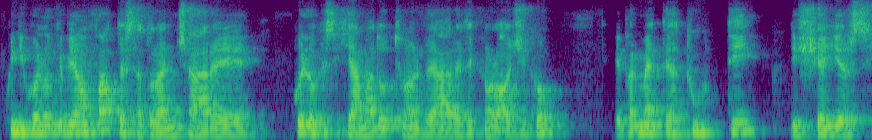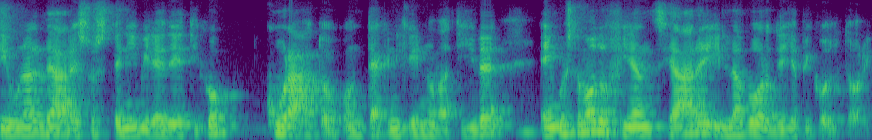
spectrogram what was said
Quindi quello che abbiamo fatto è stato lanciare quello che si chiama adotto un alveare tecnologico e permette a tutti di scegliersi un alveare sostenibile ed etico, curato con tecniche innovative e in questo modo finanziare il lavoro degli apicoltori,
